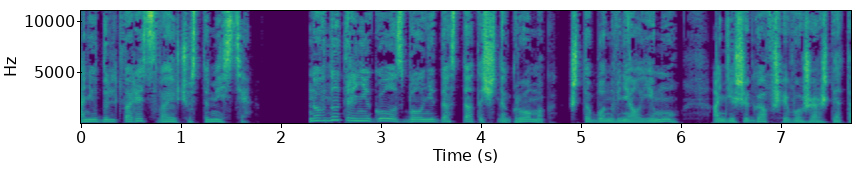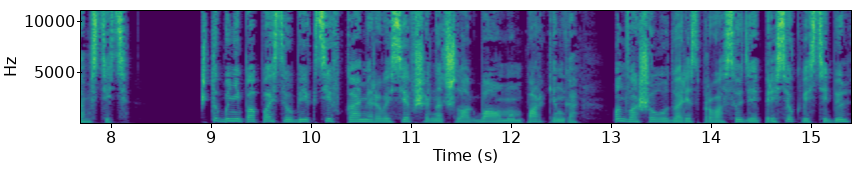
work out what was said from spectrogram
а не удовлетворять свое чувство мести. Но внутренний голос был недостаточно громок, чтобы он внял ему, а не сжигавший его жажде отомстить. Чтобы не попасть в объектив камеры, висевшей над шлагбаумом паркинга, он вошел во дворец правосудия, пересек вестибюль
